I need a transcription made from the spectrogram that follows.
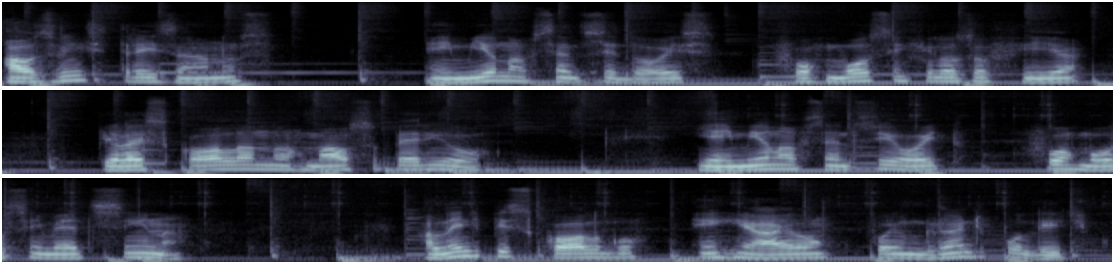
Aos 23 anos, em 1902, formou-se em filosofia pela Escola Normal Superior e em 1908 formou-se em medicina. Além de psicólogo, Henry Allen foi um grande político.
